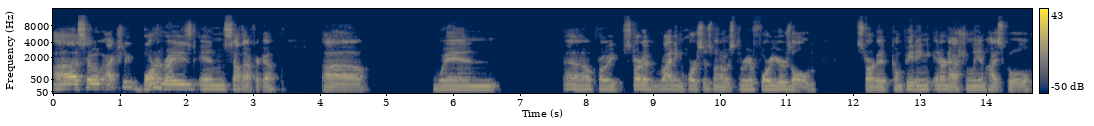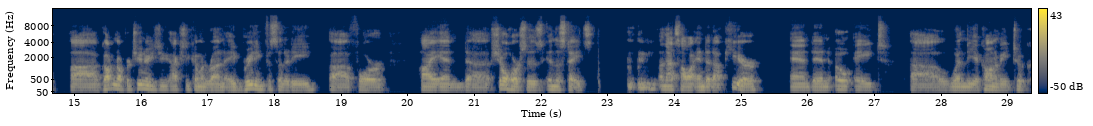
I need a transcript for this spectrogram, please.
Uh, so actually born and raised in South Africa. Uh, when I don't know, probably started riding horses when I was three or four years old. Started competing internationally in high school. Uh, got an opportunity to actually come and run a breeding facility uh, for high end uh, show horses in the States. and that's how I ended up here. And in 08, uh, when the economy took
